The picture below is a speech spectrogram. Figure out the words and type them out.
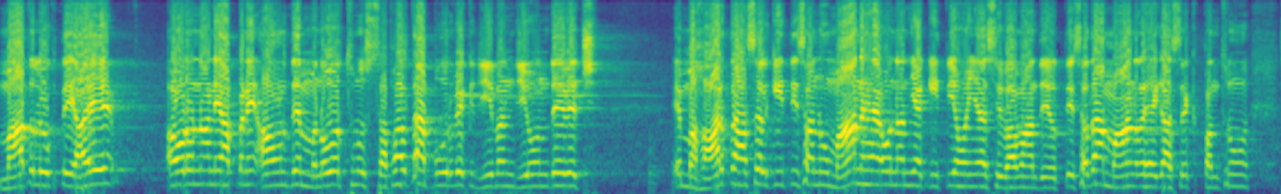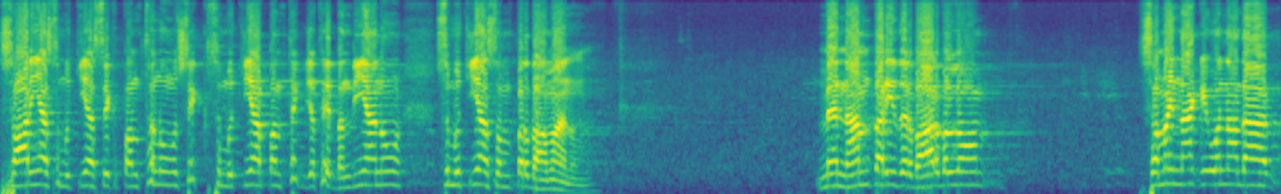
ਮਾਤ ਲੋਕ ਤੇ ਆਏ ਔਰ ਉਹਨਾਂ ਨੇ ਆਪਣੇ ਆਉਣ ਦੇ ਮਨੋਰਥ ਨੂੰ ਸਫਲਤਾਪੂਰਵਕ ਜੀਵਨ ਜਿਉਣ ਦੇ ਵਿੱਚ ਇਹ ਮਹਾਰਤ ਹਾਸਲ ਕੀਤੀ। ਸਾਨੂੰ ਮਾਣ ਹੈ ਉਹਨਾਂ ਦੀਆਂ ਕੀਤੀਆਂ ਹੋਈਆਂ ਸੇਵਾਵਾਂ ਦੇ ਉੱਤੇ। ਸਦਾ ਮਾਣ ਰਹੇਗਾ ਸਿੱਖ ਪੰਥ ਨੂੰ। ਸਾਰੀਆਂ ਸਮੁੱਚੀਆਂ ਸਿੱਖ ਪੰਥ ਨੂੰ, ਸਿੱਖ ਸਮੁੱਚੀਆਂ ਪੰਥਕ ਜਥੇਬੰਦੀਆਂ ਨੂੰ, ਸਮੁੱਚੀਆਂ ਸੰਪਰਦਾਵਾਂ ਨੂੰ। ਮੈਂ ਨਾਮਧਾਰੀ ਦਰਬਾਰ ਵੱਲੋਂ ਸਮਝਣਾ ਕਿ ਉਹਨਾਂ ਦਾ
